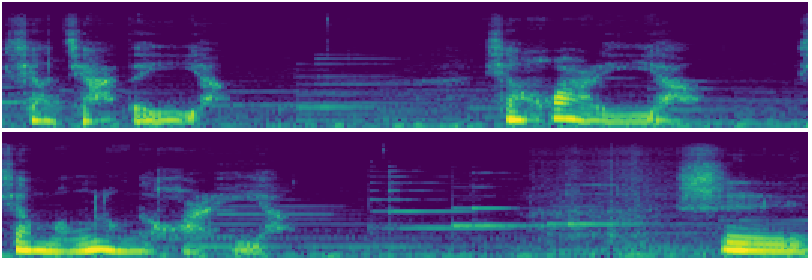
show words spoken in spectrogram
像假的一样，像画儿一样，像朦胧的画儿一样，是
